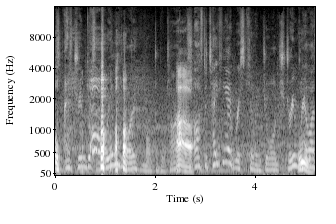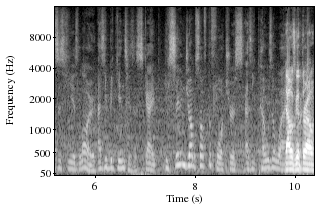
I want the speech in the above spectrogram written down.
Issues, As Dream gets really low multiple times. Uh-oh. After taking a risk killing George, Dream realizes he is low as he begins his escape. He soon jumps off the fortress as he pells away. That was a good throw.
